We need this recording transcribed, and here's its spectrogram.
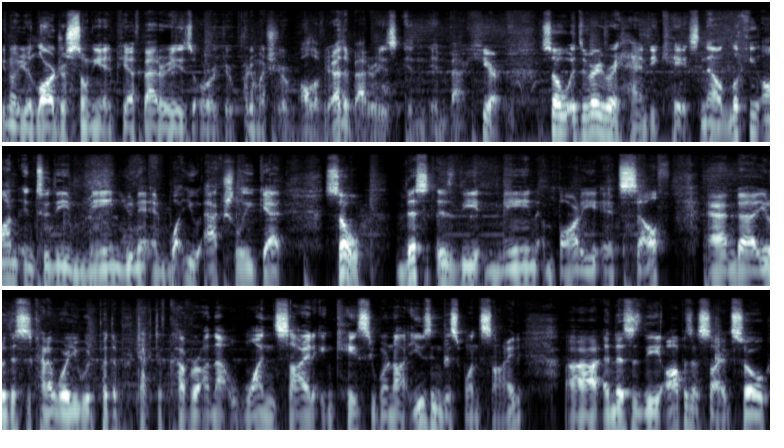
you know, your larger Sony NPF batteries or your pretty much your all of your other batteries in, in back here. So it's a very, very handy case. Now looking on into the main unit and what you actually get. So this is the main body itself. And uh, you know, this is kind of where you would put the protective cover on that one side in case you were not using this one side. Uh, and this is the opposite side. So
